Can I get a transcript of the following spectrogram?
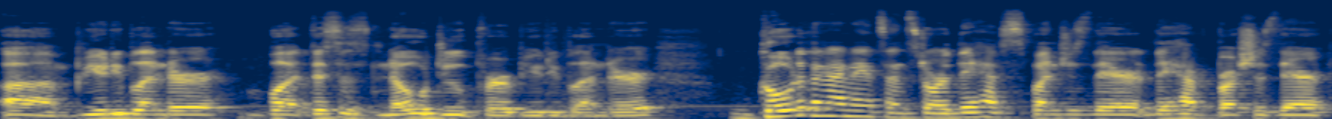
um, beauty blender, but this is no dupe for a beauty blender. Go to the 99 cent store. They have sponges there. They have brushes there.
